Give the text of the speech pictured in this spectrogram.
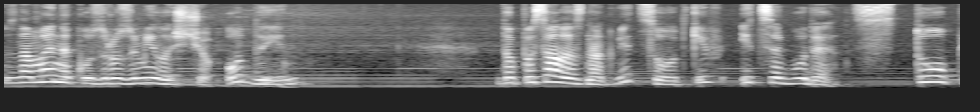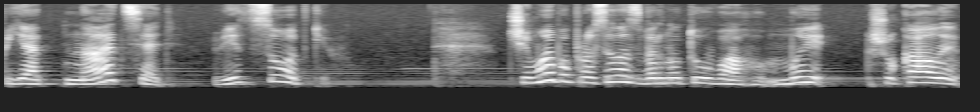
В знаменнику зрозуміло, що 1. Дописали знак відсотків, і це буде 115 відсотків. Чому я попросила звернути увагу? Ми шукали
